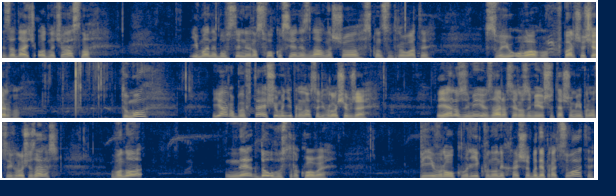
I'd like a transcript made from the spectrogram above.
задач одночасно, і в мене був сильний розфокус, я не знав на що сконцентрувати свою увагу в першу чергу. Тому я робив те, що мені приносить гроші вже. Я розумію зараз, я розумію, що те, що мені приносить гроші зараз, воно не довгострокове. Півроку, рік воно нехай ще буде працювати.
